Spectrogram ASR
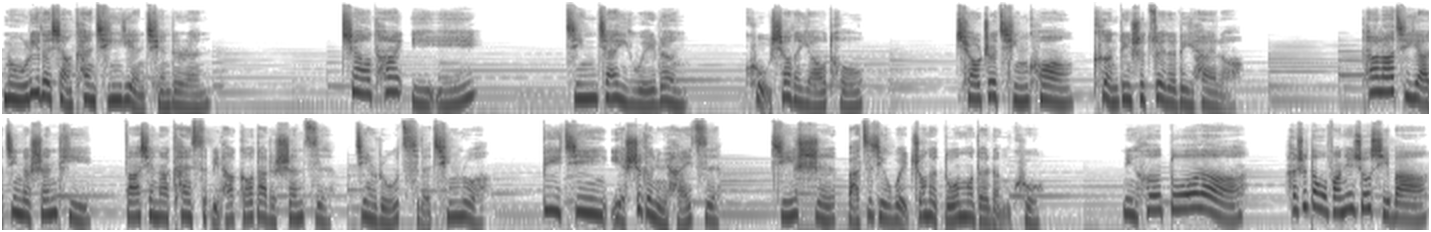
努力的想看清眼前的人，叫他姨姨。金佳怡为愣。苦笑的摇头，瞧这情况，肯定是醉的厉害了。他拉起雅静的身体，发现那看似比他高大的身子竟如此的轻弱。毕竟也是个女孩子，即使把自己伪装的多么的冷酷，你喝多了，还是到我房间休息吧，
